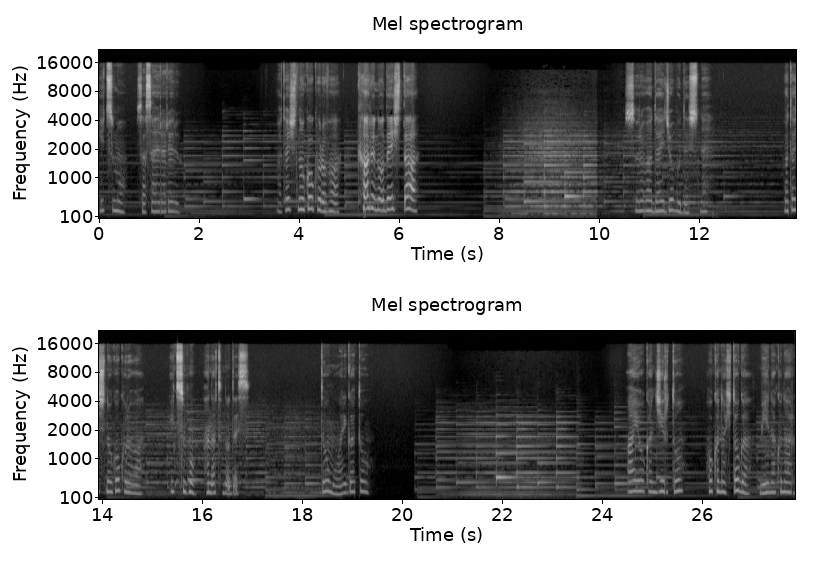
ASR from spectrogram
いつも支えられる。私の心は彼のでした。それは大丈夫ですね。私の心はいつもあなたのです。どうもありがとう。愛を感じると他の人が見えなくなる。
